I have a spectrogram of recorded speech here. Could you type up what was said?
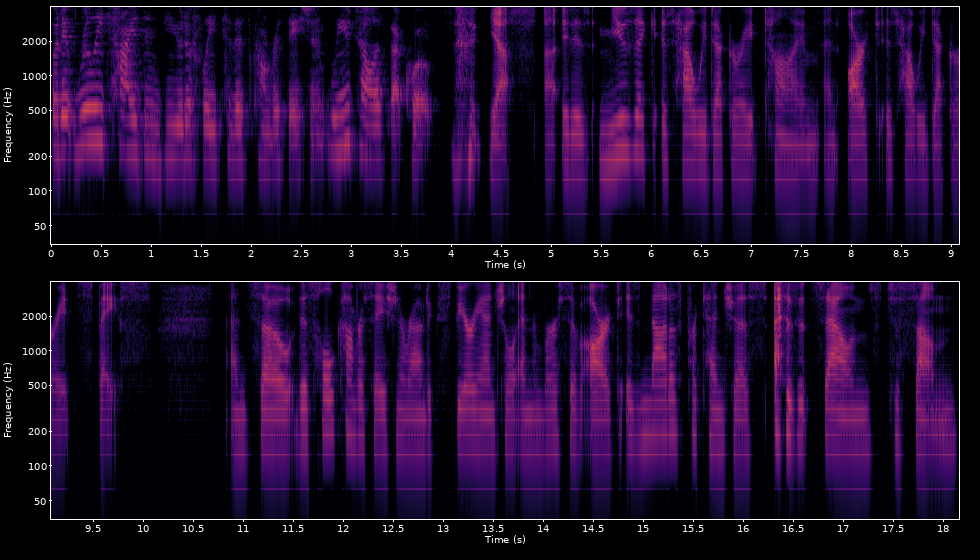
but it really ties in beautifully to this conversation. Will you tell us that quote? yes, uh, it is music is how we decorate time, and art is how we decorate space. And so, this whole conversation around experiential and immersive art is not as pretentious as it sounds to some.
